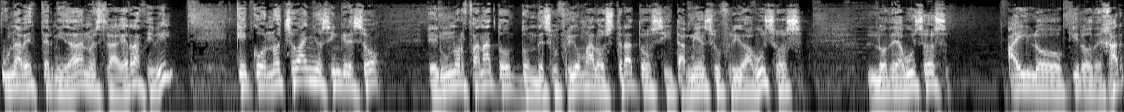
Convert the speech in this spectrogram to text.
una vez terminada nuestra guerra civil, que con ocho años ingresó en un orfanato donde sufrió malos tratos y también sufrió abusos. Lo de abusos ahí lo quiero dejar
